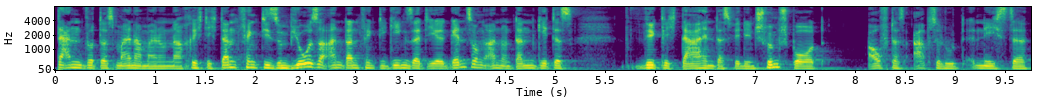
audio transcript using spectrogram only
dann wird das meiner Meinung nach richtig. Dann fängt die Symbiose an, dann fängt die gegenseitige Ergänzung an und dann geht es wirklich dahin, dass wir den Schwimmsport auf das absolut nächste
